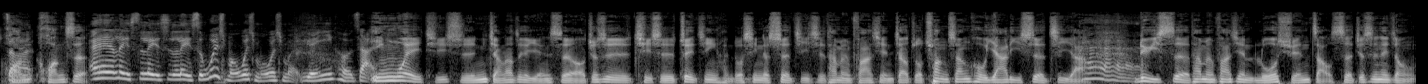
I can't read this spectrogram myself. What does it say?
黄黄色，哎，类似类似类似，为什么为什么为什么？原因何在？因为其实你讲到这个颜色哦，就是其实最近很多新的设计师他们发现叫做创伤后压力设计啊，哎、绿色他们发现螺旋藻色就是那种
